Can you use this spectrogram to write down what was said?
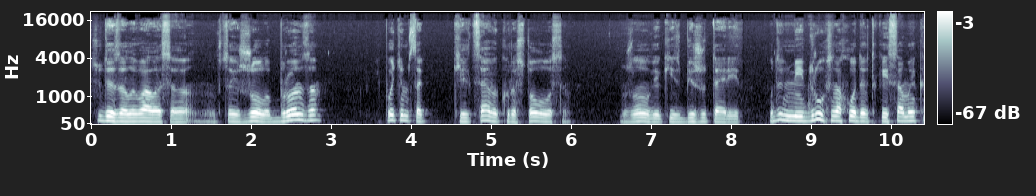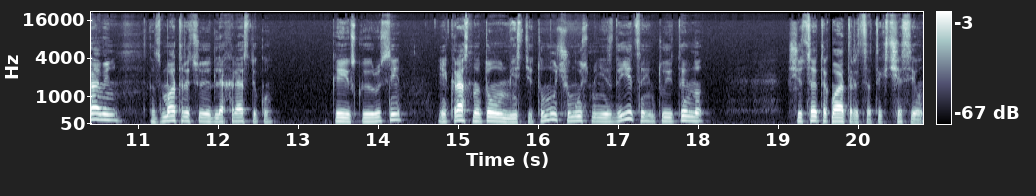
Сюди заливалося в цей жолоб бронза, і потім це кільце використовувалося, можливо, в якійсь біжутерії. Один мій друг знаходив такий самий камінь з матрицею для хрестику Київської Русі, якраз на тому місці. Тому чомусь мені здається інтуїтивно, що це так матриця тих часів.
